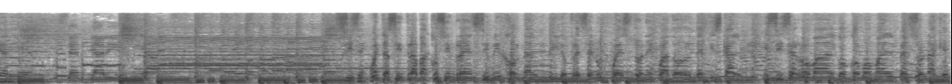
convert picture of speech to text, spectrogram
qué haría? ¿Usted qué haría? Se encuentra sin trabajo, sin recibir jornal y le ofrecen un puesto en Ecuador de fiscal. Y si se roba algo como mal personaje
